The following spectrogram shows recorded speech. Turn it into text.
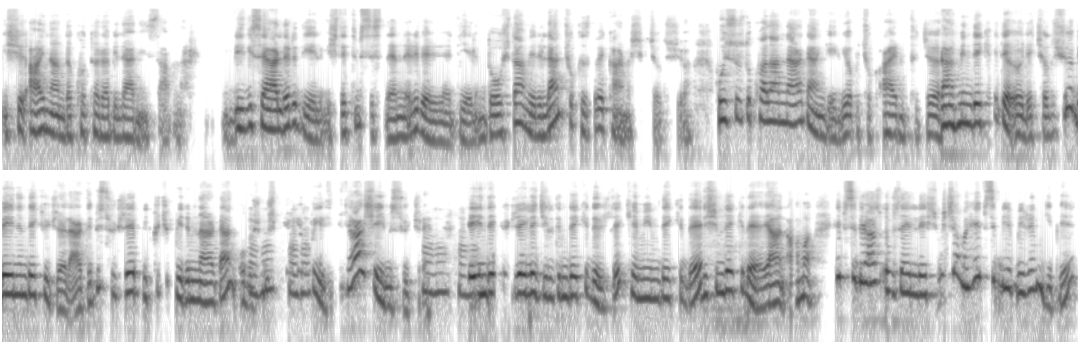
işi aynı anda kotarabilen insanlar bilgisayarları diyelim, işletim sistemleri verilir diyelim. Doğuştan verilen çok hızlı ve karmaşık çalışıyor. Huysuzluk falan nereden geliyor? Bu çok ayrıntıcı. Rahmindeki de öyle çalışıyor. Beynindeki hücrelerde. Biz hücre bir küçük birimlerden oluşmuş hı hı, bir yapıyız. Her şeyimiz hücre. Hı hı, Beyindeki hücreyle cildimdeki de hücre, kemiğimdeki de, dişimdeki de yani ama hepsi biraz özelleşmiş ama hepsi bir birim gibi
